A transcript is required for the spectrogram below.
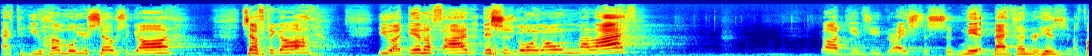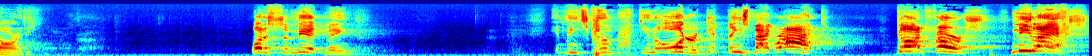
after you humble yourselves to God, self to God, you identify that this is going on in my life. God gives you grace to submit back under His authority. What does submit mean? It means come back in order, get things back right. God first, me last.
